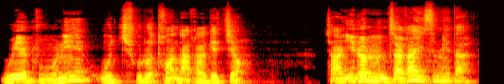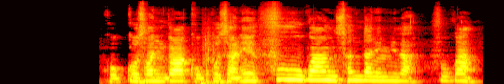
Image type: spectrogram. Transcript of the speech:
위에 부분이 우측으로 더 나가겠죠. 자, 이런 문자가 있습니다. 곡고선과 곡고선의 후광선단입니다. 후광.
